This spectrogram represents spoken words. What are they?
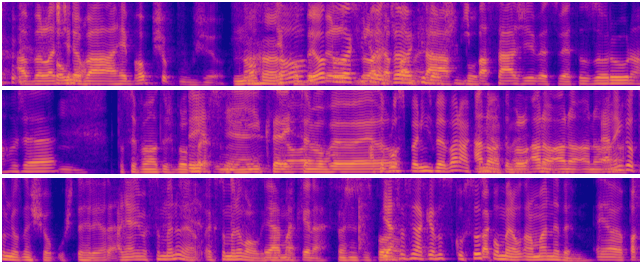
a byla ještě doba hip-hop shopů, že jo. No, Aha. Aha, Jako by jo, to byl, taky- byla to- ta, to taky ta, další v té pasáži ve Světozoru nahoře, to si pamatuju, už byl první, který jo, jsem jo. objevil. A to bylo spojený s Bebarákem. Ano, nějak, to bylo- Že ano, ano, ano, A já ano. nevím, kdo to měl ten shop už tehdy. Já, ani nevím, jak se jmenuje, jak se jmenovalo. Já taky ne, snažím se vzpomenout. Já jsem si taky to zkusil Pak- vzpomenout, ale nevím. Jo, pak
